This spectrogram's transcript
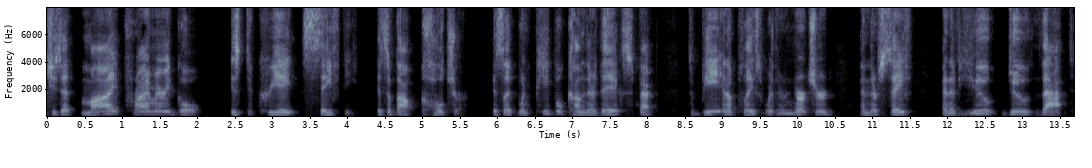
She said, My primary goal is to create safety. It's about culture. It's like when people come there, they expect to be in a place where they're nurtured and they're safe. And if you do that,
